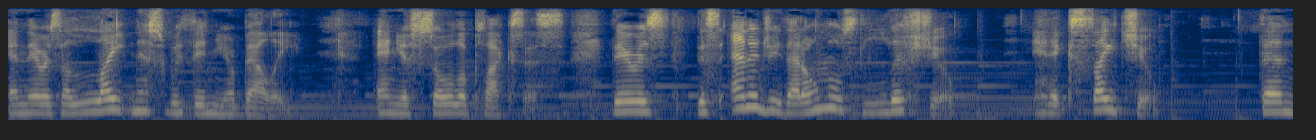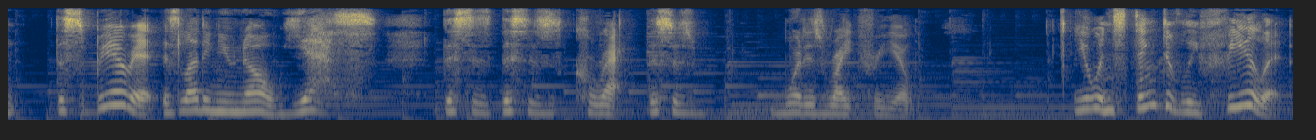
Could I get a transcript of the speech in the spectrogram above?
and there is a lightness within your belly and your solar plexus, there is this energy that almost lifts you it excites you, then the spirit is letting you know, yes, this is this is correct. This is what is right for you. You instinctively feel it,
